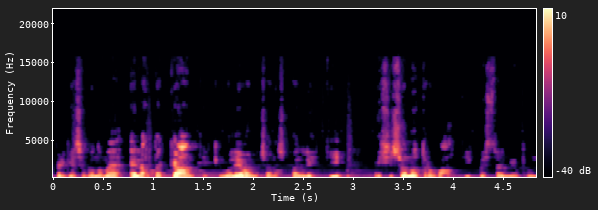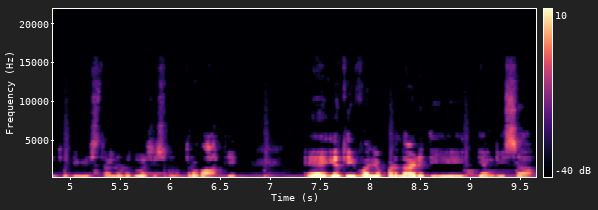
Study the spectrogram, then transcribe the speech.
perché secondo me è l'attaccante che voleva Luciano Spalletti e si sono trovati, questo è il mio punto di vista, loro due si sono trovati. E io ti voglio parlare di, di Anghissa,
